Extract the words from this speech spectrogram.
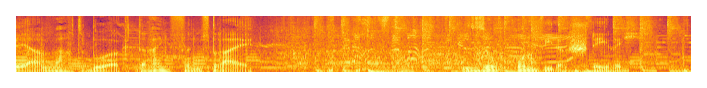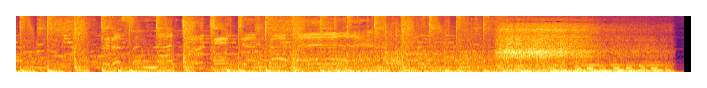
der Wartburg 353. So unwiderstehlich.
